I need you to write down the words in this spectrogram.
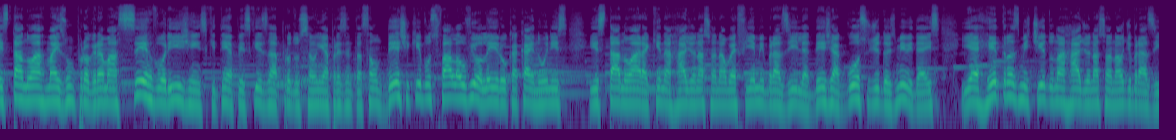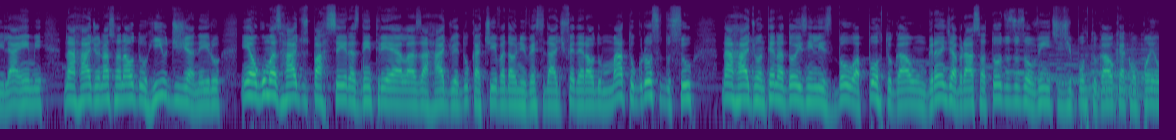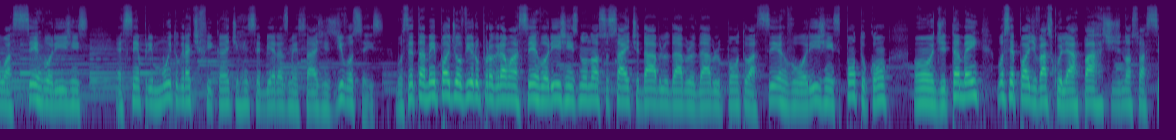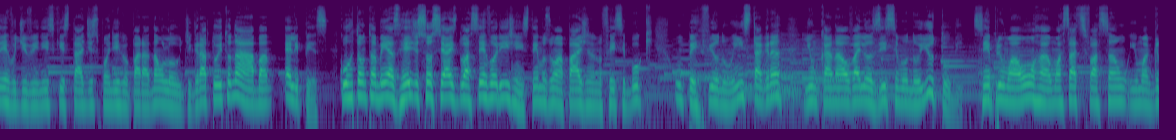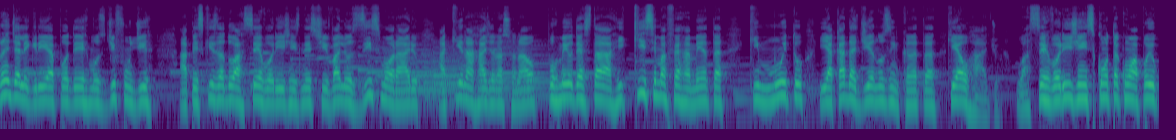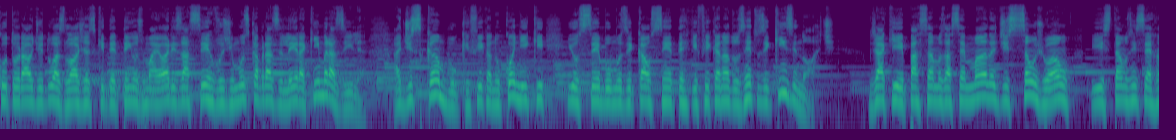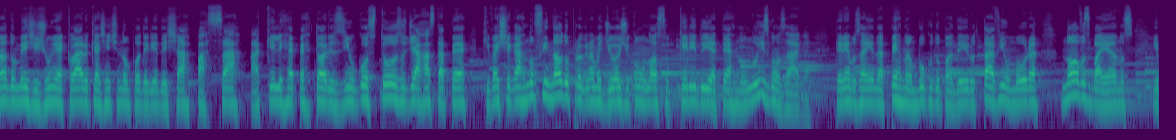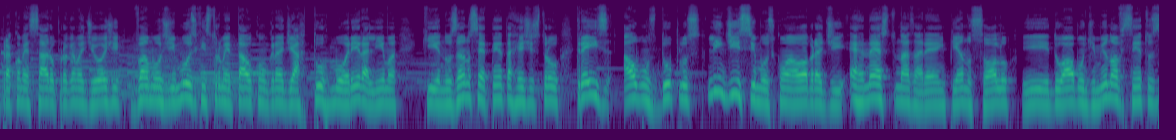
Está no ar mais um programa Acervo Origens, que tem a pesquisa, a produção e a apresentação deste que vos fala o violeiro Cacai Nunes. E está no ar aqui na Rádio Nacional FM Brasília desde agosto de 2010 e é retransmitido na Rádio Nacional de Brasília AM, na Rádio Nacional do Rio de Janeiro, em algumas rádios parceiras, dentre elas a Rádio Educativa da Universidade Federal do Mato Grosso do Sul, na Rádio Antena 2 em Lisboa, Portugal. Um grande abraço a todos os ouvintes de Portugal que acompanham o Acervo Origens. É sempre muito gratificante receber as mensagens de vocês. Você também pode ouvir o programa Acervo Origens no nosso site www.acervoorigens.com, onde também você pode vasculhar parte de nosso acervo de vinis que está disponível para download gratuito na aba LPs. Curtam também as redes sociais do Acervo Origens. Temos uma página no Facebook, um perfil no Instagram e um canal valiosíssimo no YouTube. Sempre uma honra, uma satisfação e uma grande alegria podermos difundir a pesquisa do Acervo Origens neste valiosíssimo horário aqui na Rádio Nacional por meio desta riquíssima ferramenta que muito e a cada dia nos encanta, que é o rádio. O Acervo Origens conta com o apoio cultural de duas lojas que detêm os maiores acervos de música brasileira aqui em Brasília: a Discambo, que fica no Conic, e o Sebo Musical Center, que fica na 215 Norte. Já que passamos a semana de São João e estamos encerrando o mês de junho, é claro que a gente não poderia deixar passar aquele repertóriozinho gostoso de arrastapé que vai chegar no final do programa de hoje com o nosso querido e eterno Luiz Gonzaga. Teremos ainda Pernambuco do Pandeiro, Tavinho Moura, Novos Baianos e para começar o programa de hoje, vamos de música instrumental com o grande Arthur Moreira Lima, que nos anos 70 registrou três álbuns duplos lindíssimos com a obra de Ernesto Nazaré em piano solo e do álbum de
